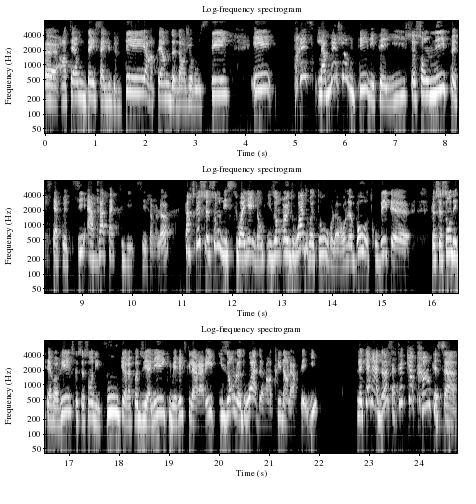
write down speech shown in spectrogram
Euh, en termes d'insalubrité, en termes de dangerosité. Et presque la majorité des pays se sont mis petit à petit à rapatrier ces gens-là parce que ce sont des citoyens, donc ils ont un droit de retour. On a beau trouver que, que ce sont des terroristes, que ce sont des fous qui n'auraient pas dû y aller, qui méritent ce qui leur arrive, ils ont le droit de rentrer dans leur pays. Le Canada, ça fait quatre ans que ça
